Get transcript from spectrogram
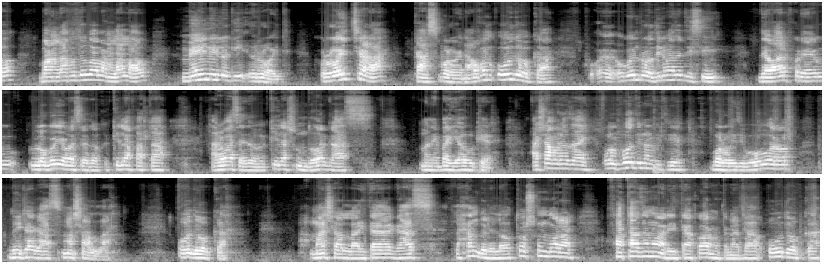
বাংলা হুদু বা বাংলা লাউ মেইন হইল কি রোদ রোদ ছাড়া গাছ বড় হয় না। এখন ওই দোকা ওগুন রোদির মাঝে দিছি, দেওয়ার পরে লগই আছে দোকা কিলা পাতা আরও আছে দোকা কিলা সুন্দর গাছ মানে বাইয়া উঠে। আশা করা যায় অল্প দিনের ভিতরে বড় হয়ে যাব। ও আরও দুইটা গাছ, মাশাআল্লাহ। ও দোকা মাশাল্লাহ এটা গাছ, আলহামদুলিল্লাহ, অত সুন্দর আর ফাতা যেন আর এটা হওয়ার মতো না। বা ও দোকা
